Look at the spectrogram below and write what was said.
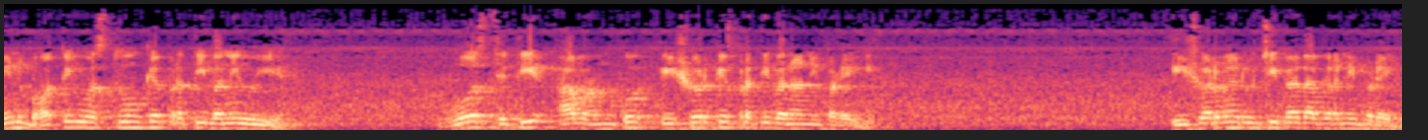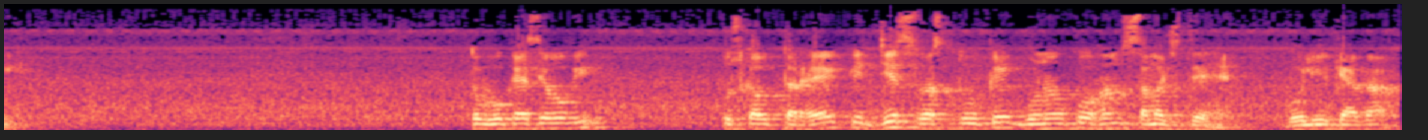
इन भौतिक वस्तुओं के प्रति बनी हुई है वो स्थिति अब हमको ईश्वर के प्रति बनानी पड़ेगी। ईश्वर में रुचि पैदा करनी पड़ेगी। तो वो कैसे होगी? उसका उत्तर है कि जिस वस्तु के गुणों को हम समझते हैं, बोलिए क्या कहा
